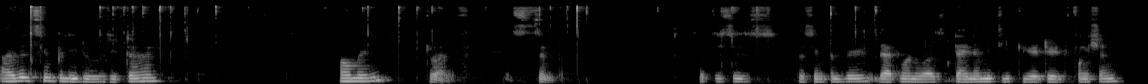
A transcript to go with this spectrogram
I will simply do return. How many? 12 simple. So this is the simple way. That one was dynamically created function.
